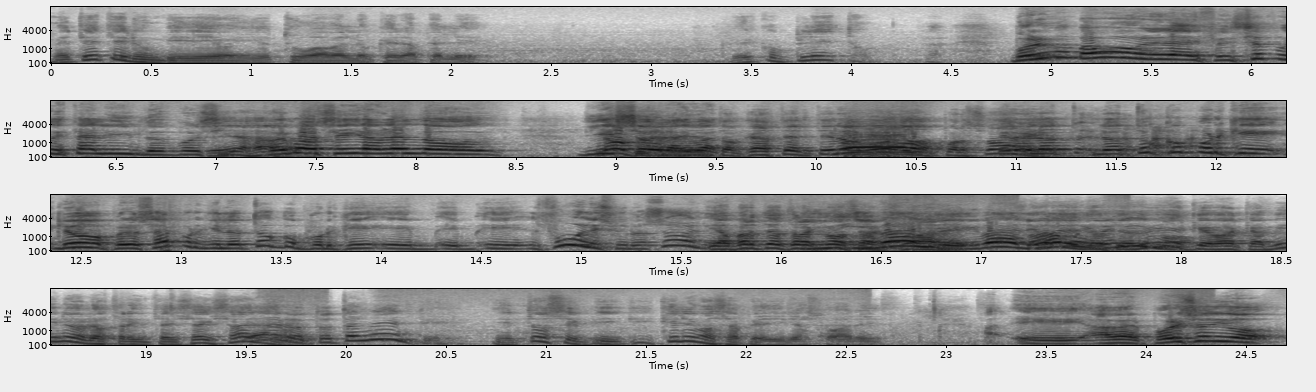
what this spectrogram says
Metete en un video en YouTube a ver lo que era Pelé. Es completo. Volvemos, vamos a volver a defensor porque está lindo. Por si, Ya. podemos seguir hablando 10 No, pero horas. igual. tocaste el tema gordo por Suárez. Pero lo, lo toco porque. No, pero ¿sabes por qué lo toco? Porque eh, eh, eh, el fútbol es uno solo. Y aparte otra Y- cosa, Y, vale, Suárez. y vale, Suárez, vamos y no te venimos. olvides que va camino de los 36 años. Claro, totalmente. Y entonces, ¿y- y ¿qué le vas a pedir a Suárez? Eh, a ver, por eso digo,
